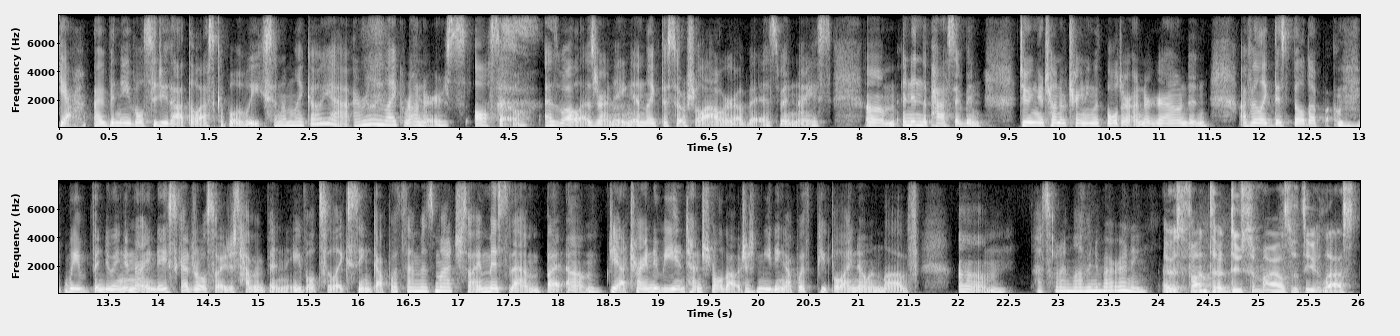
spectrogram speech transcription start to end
yeah, I've been able to do that the last couple of weeks. And I'm like, oh, yeah, I really like runners also, as well as running. And like the social hour of it has been nice. Um, and in the past, I've been doing a ton of training with Boulder Underground. And I feel like this buildup, um, we've been doing a nine day schedule. So I just haven't been able to like sync up with them as much. So I miss them. But um, yeah, trying to be intentional about just meeting up with people I know and love. Um, that's what I'm loving about running. It was fun to do some miles with you last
